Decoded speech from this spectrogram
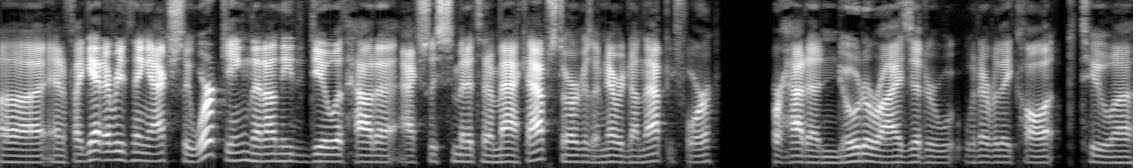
uh, and if I get everything actually working, then I'll need to deal with how to actually submit it to the Mac App Store because I've never done that before, or how to notarize it or whatever they call it to uh,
